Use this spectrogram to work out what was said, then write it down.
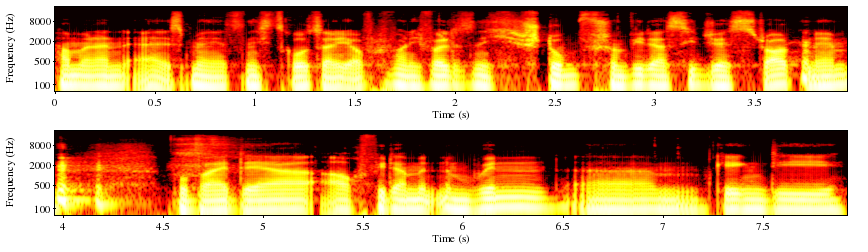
haben wir dann, äh, ist mir jetzt nichts großartig aufgefallen. Ich wollte jetzt nicht stumpf schon wieder CJ Stroud nehmen, wobei der auch wieder mit einem Win ähm, gegen die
